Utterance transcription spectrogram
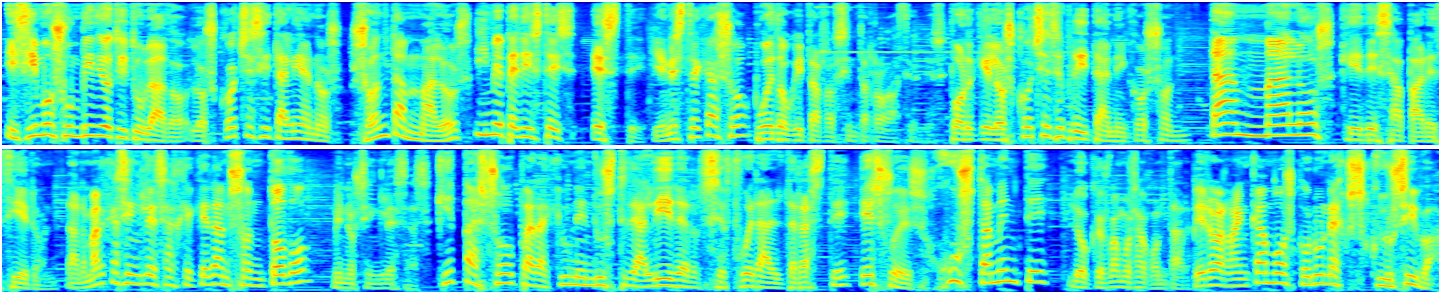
Hicimos un vídeo titulado Los coches italianos son tan malos y me pedisteis este. Y en este caso puedo quitar las interrogaciones. Porque los coches británicos son tan malos que desaparecieron. Las marcas inglesas que quedan son todo menos inglesas. ¿Qué pasó para que una industria líder se fuera al traste? Eso es justamente lo que os vamos a contar. Pero arrancamos con una exclusiva.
